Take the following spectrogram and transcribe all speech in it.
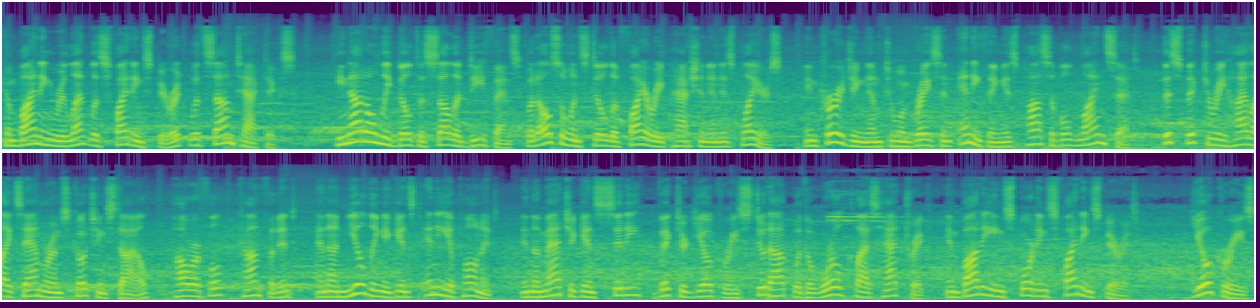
combining relentless fighting spirit with sound tactics. He not only built a solid defense but also instilled a fiery passion in his players, encouraging them to embrace an anything is possible mindset. This victory highlights Amorim's coaching style, powerful, confident, and unyielding against any opponent. In the match against City, Viktor Gyökeres stood out with a world-class hat-trick, embodying Sporting's fighting spirit. Gyökeres,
